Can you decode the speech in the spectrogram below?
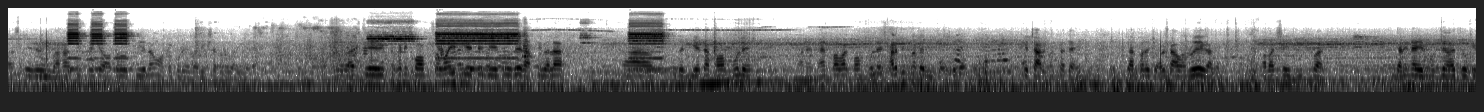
লাস্টে ওই বাঘাপুর থেকে অটো অব্দি এলাম, অটো করে এবার রিক্সা করে বাড়ি যাচ্ছি। আজকে একটুখানি কম সময় দিয়েছে, যেহেতু ওদের রাত্রিবেলা ওদের ইয়েটা কম বলে মানে ম্যান পাওয়ার কম বলে সাড়ে তিন ঘণ্টা দিয়েছে। যে চার ঘণ্টা দেয়নি। যার ফলে জলটা আবার রয়ে গেল। আবার সেই বুধবার, জানি না এর মধ্যে হয়তো ওকে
